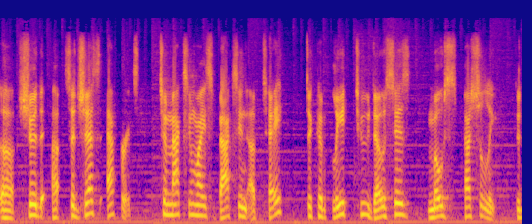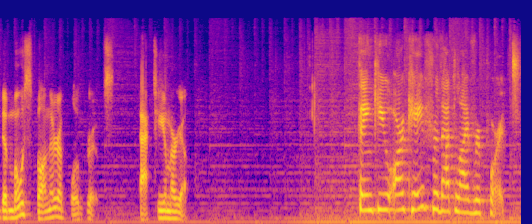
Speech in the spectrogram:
uh, should uh, suggest efforts to maximize vaccine uptake to complete two doses, most especially to the most vulnerable groups. Back to you, Marielle. Thank you, RK, for that live report.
